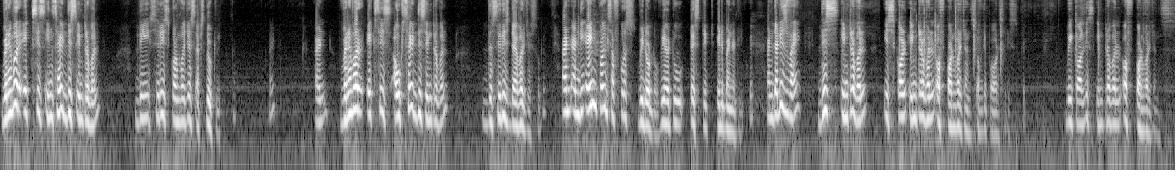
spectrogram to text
whenever x is inside this interval the series converges absolutely right? And whenever x is outside this interval the series diverges okay? And the end points of course we do not know. We have to test it independently okay? And that is why this interval is called interval of convergence of the power series okay. we call this interval of convergence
